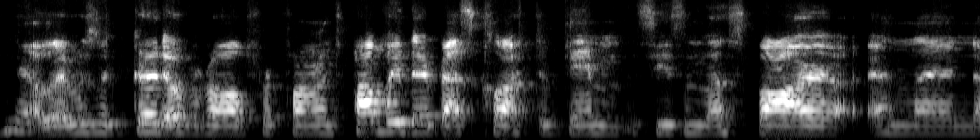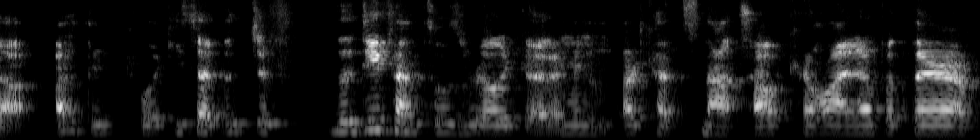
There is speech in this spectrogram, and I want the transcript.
know, it was a good overall performance. Probably their best collective game of the season thus far. And then uh, I think, like you said, the def- the defense was really good. I mean, Marquette's not South Carolina, but they're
